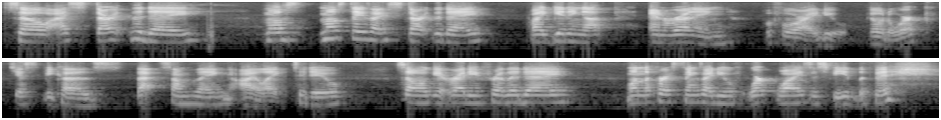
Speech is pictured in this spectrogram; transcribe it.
so I start the day most most days I start the day by getting up and running before I do go to work just because that's something I like to do. So I'll get ready for the day. One of the first things I do work wise is feed the fish.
